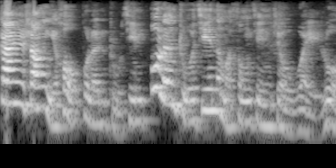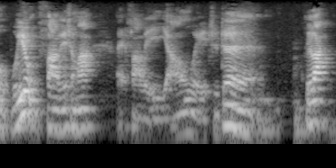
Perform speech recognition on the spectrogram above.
肝伤以后不能主筋，不能主筋，那么松筋就痿弱不用，发为什么？哎，发为阳痿之症，对吧？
